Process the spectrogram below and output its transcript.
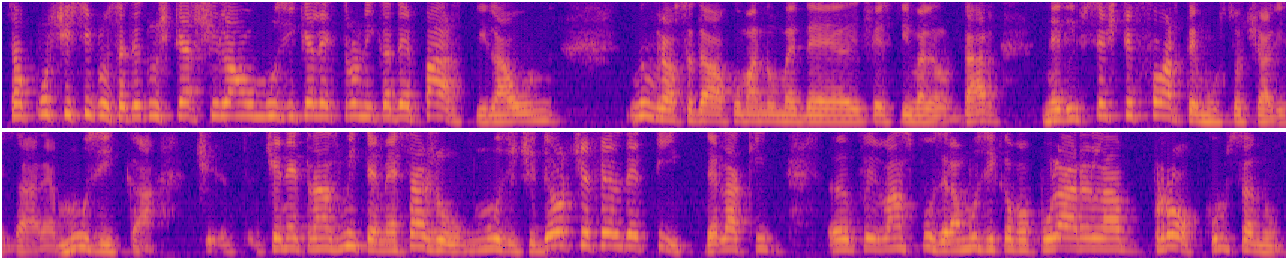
sau pur și simplu să te duci chiar și la o muzică electronică de party, la un uh, nu vreau să dau acum nume de festivaluri, dar ne lipsește foarte mult socializarea, muzica, ce, ce ne transmite mesajul muzicii de orice fel de tip, de la, v-am spus, de la muzică populară la rock, cum să nu.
